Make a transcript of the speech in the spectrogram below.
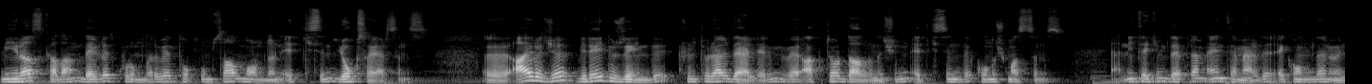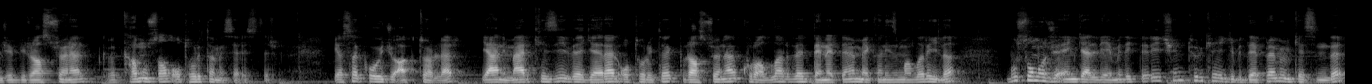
miras kalan devlet kurumları ve toplumsal normların etkisini yok sayarsınız. E, ayrıca birey düzeyinde kültürel değerlerin ve aktör davranışının etkisini de konuşmazsınız. Yani nitekim deprem en temelde ekonomiden önce bir rasyonel ve kamusal otorite meselesidir yasa koyucu aktörler yani merkezi ve yerel otorite rasyonel kurallar ve denetleme mekanizmalarıyla bu sonucu engelleyemedikleri için Türkiye gibi deprem ülkesinde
